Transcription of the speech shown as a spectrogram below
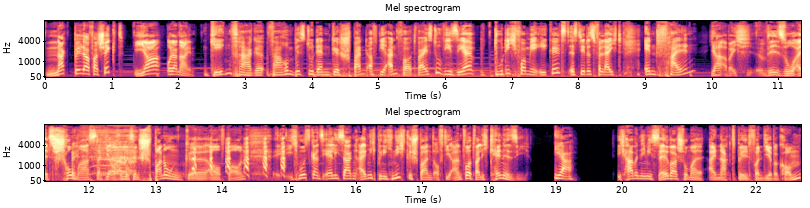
Nacktbilder verschickt? Ja oder nein? Gegenfrage, warum bist du denn gespannt auf die Antwort? Weißt du, wie sehr du dich vor mir ekelst? Ist dir das vielleicht entfallen? Ja, aber ich will so als Showmaster hier auch ein bisschen Spannung äh, aufbauen. Ich muss ganz ehrlich sagen, eigentlich bin ich nicht gespannt auf die Antwort, weil ich kenne sie. Ja. Ich habe nämlich selber schon mal ein Nacktbild von dir bekommen.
